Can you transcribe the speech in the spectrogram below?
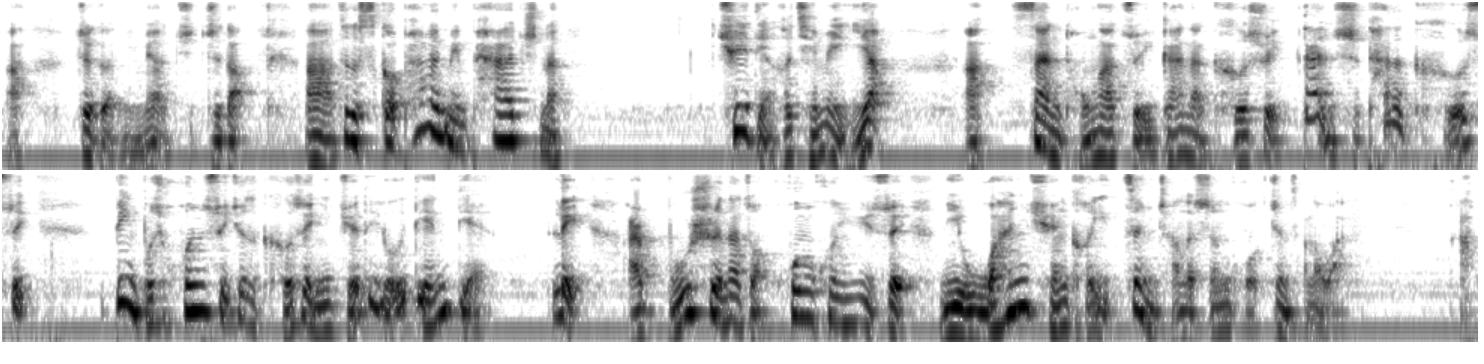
啊，这个你们要去知道啊。这个 Scopolamine Patch 呢，缺点和前面一样啊，散瞳啊，嘴干啊，瞌睡。但是它的瞌睡并不是昏睡，就是瞌睡。你觉得有一点点累，而不是那种昏昏欲睡，你完全可以正常的生活，正常的玩，啊，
